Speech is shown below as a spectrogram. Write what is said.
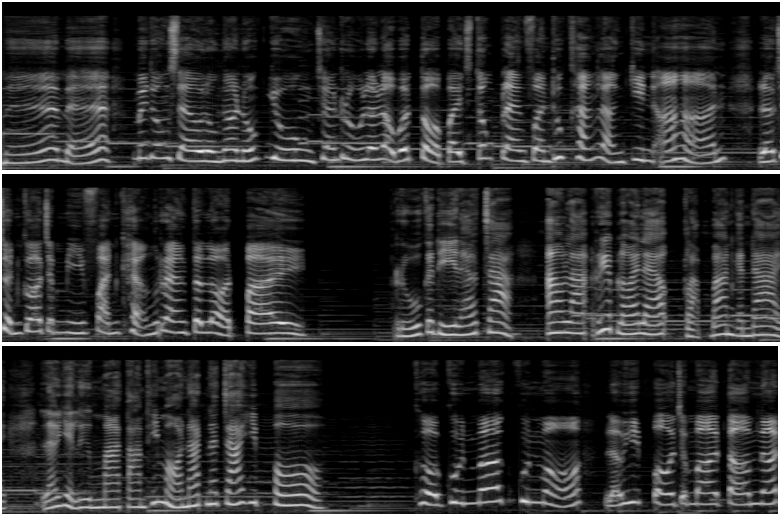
แหม่แหม่ไม่ต้องแซวหรอกนะนกยูง ฉันรู้แล้วล่ะว่าต่อไปจะต้องแปรงฟันทุกครั้งหลังกินอาหาร แล้วฉันก็จะมีฟันแข็งแรงตลอดไป รู้ก็ดีแล้วจ้ะเอาละเรียบร้อยแล้วกลับบ้านกันได้ แล้วอย่าลืมมาตามที่หมอนัดนะจ๊ะฮิปโป ขอบคุณมากคุณหมอ แล้วฮิปโปจะมาตามนัด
